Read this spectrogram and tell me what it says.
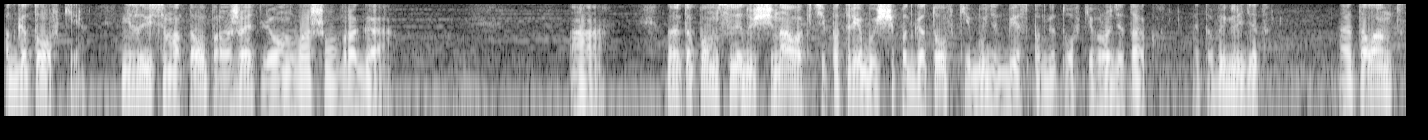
подготовки, независимо от того, поражает ли он вашего врага. Ага. Ну, это, по-моему, следующий навык, типа, требующий подготовки, будет без подготовки. Вроде так это выглядит. Э, талант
